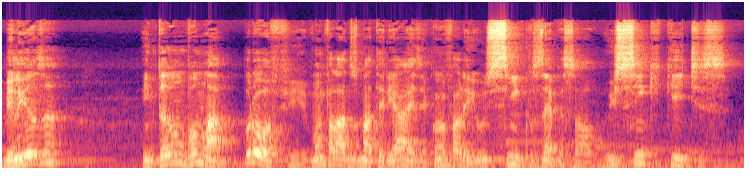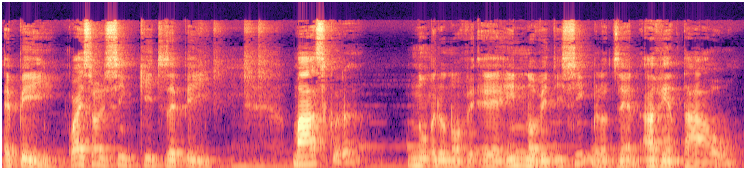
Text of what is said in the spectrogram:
Beleza? Então vamos lá, prof, vamos falar dos materiais. É como eu falei, os cinco, né, pessoal? Os cinco kits EPI. Quais são os cinco kits EPI? Máscara, número é, N95, melhor dizendo, avental,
